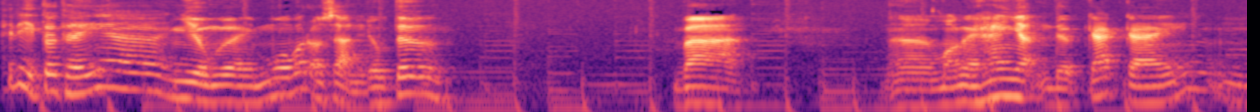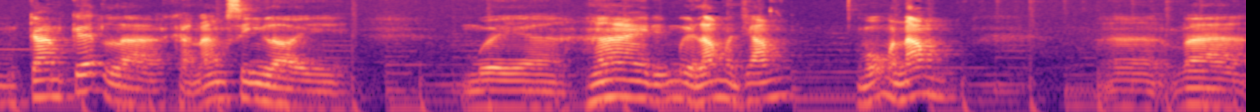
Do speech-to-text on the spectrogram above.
Thế thì tôi thấy ờ, nhiều người mua bất động sản để đầu tư. Và à, mọi người hay nhận được các cái cam kết là khả năng sinh lời 12 đến 15 phần trăm mỗi một năm. À, và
